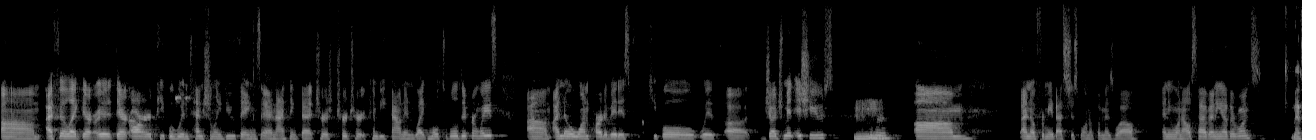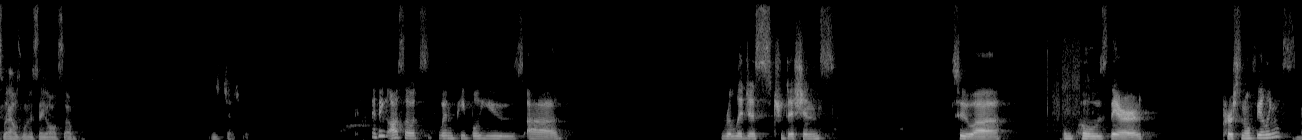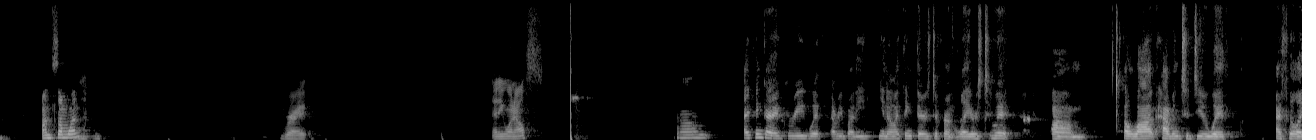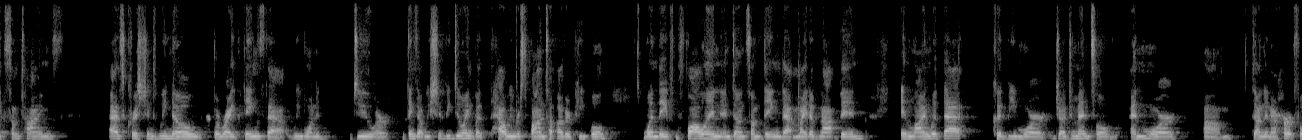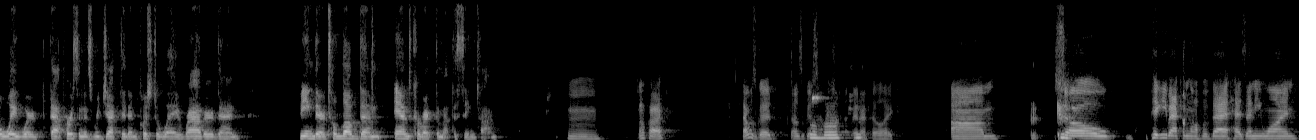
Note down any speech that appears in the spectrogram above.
Um I feel like there are, there are people who intentionally do things and I think that church church hurt can be found in like multiple different ways. Um I know one part of it is people with uh judgment issues. Mm. Um I know for me that's just one of them as well. Anyone else have any other ones? That's what I was going to say also. Was judgment. I think also it's when people use uh, religious traditions to uh, impose their personal feelings Mm. on someone. Right. Anyone else? Um, I think I agree with everybody. You know, I think there's different layers to it. Um, a lot having to do with, I feel like sometimes as Christians, we know the right things that we want to do or the things that we should be doing, but how we respond to other people when they've fallen and done something that might have not been in line with that could be more judgmental and more um, done in a hurtful way where that person is rejected and pushed away rather than being there to love them and correct them at the same time. Hmm. Okay. That was good. That was a good Mhm. submission of it, I feel like. Um so piggybacking off of that, has anyone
